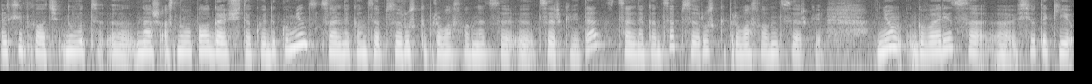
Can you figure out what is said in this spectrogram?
Алексей Михайлович, ну вот э, наш основополагающий такой документ «Социальная концепция Русской Православной э, Церкви», да? «Социальная концепция Русской Православной Церкви», в нем говорится э, все-таки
